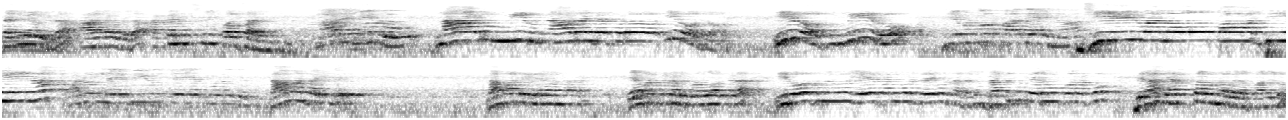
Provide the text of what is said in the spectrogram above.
చదివావు కదా ఆగావు కదా అక్కడి నుంచి కొనసాగించింది నాడు మీరు నాడు అంటే ఎప్పుడు ఈ రోజు. ఈ రోజు మీరు జీవనోపాధి అయిన జీవనోపాధి అయిన చేయకూడదు. నా మాట ఇది. నా మాట ఇది ఏమన్నా ఏమంటున్నాడు ప్రభు అక్కడ? ఈ రోజు నువ్వు ఏ పని కూడా చేయకూడదు అంటే నువ్వు బ్రతుకు తెరువు కొరకు దినాలు చేస్తా ఉన్నావు కదా పనులు.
